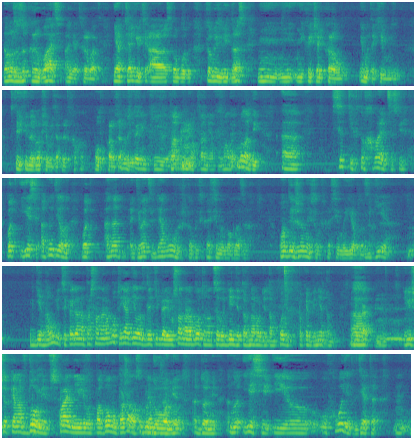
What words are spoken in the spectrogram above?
Нам нужно закрывать, а не открывать. Не обтягивать, а свободу. Чтобы люди нас, не, не- не кричали караул. И мы такие будем. Старики должны вообще быть закрыты, как пол паранжах Ну, старики, А. ну, понятно, ли. Молодые. все-таки кто хвалится слишком. Вот если одно дело, вот она одевается для мужа, чтобы быть красивой в его глазах. Он для жены, чтобы быть красивой в ее глазах. Где? Где? На улице, когда она пошла на работу, я оделась для тебя и ушла на работу на целый день где-то в народе, там ходит по кабинетам. Или А. как? Или все-таки она в доме, в спальне, или вот по дому, пожалуйста, В доме, в доме. Но если и э, уходит где-то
